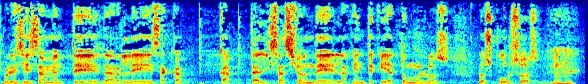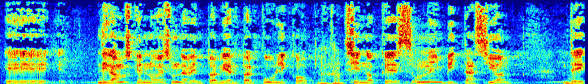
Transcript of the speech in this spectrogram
precisamente darle esa capitalización de la gente que ya tomó los, los cursos. Eh, digamos que no es un evento abierto al público, sino que es una invitación de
